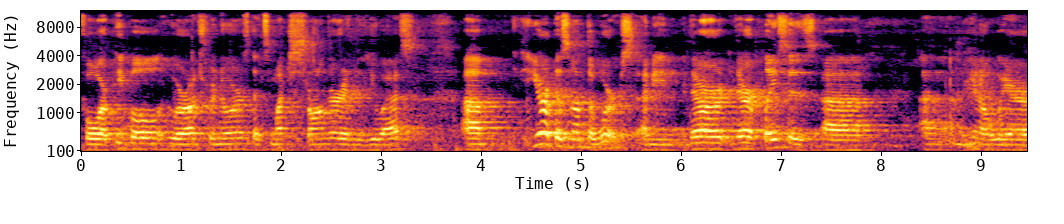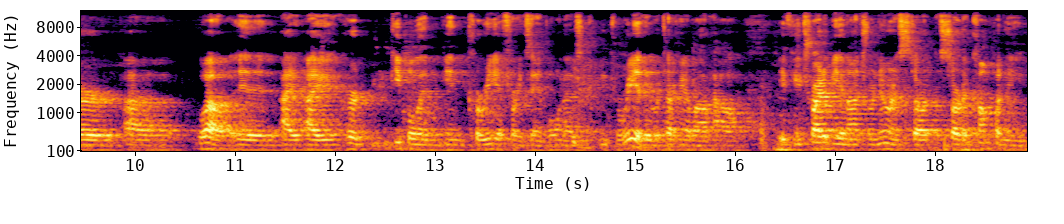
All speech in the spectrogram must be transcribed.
for people who are entrepreneurs that's much stronger in the US. Um, Europe is not the worst. I mean, there are, there are places, uh, uh you know, where, uh, well, it, I, I heard people in, in Korea, for example, when I was in Korea, they were talking about how if you try to be an entrepreneur and start, start a company,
